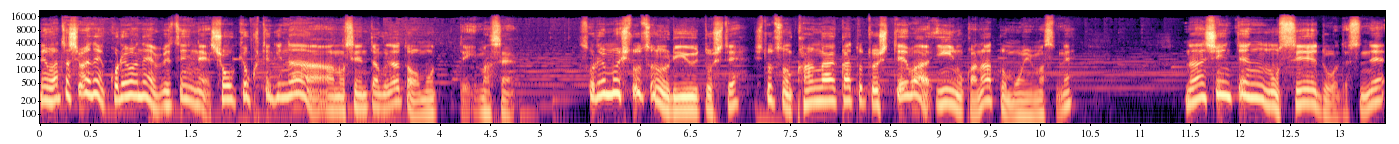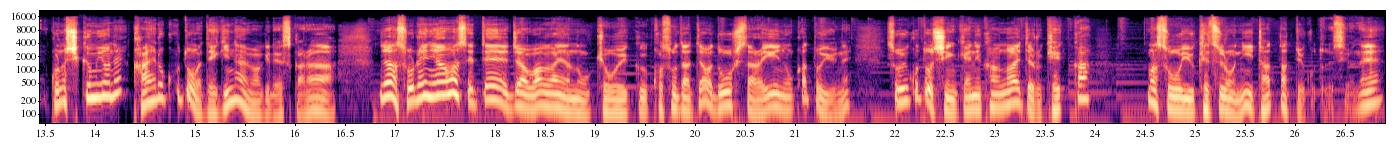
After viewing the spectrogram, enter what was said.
で私はねこれはね別にね消極的なあの選択だとは思っていません。それも一つの理由として一つの考え方としてはいいのかなと思いますね。内申点の制度をですね、この仕組みをね、変えることはできないわけですから、じゃあそれに合わせて、じゃあ我が家の教育、子育てはどうしたらいいのかというね、そういうことを真剣に考えている結果、まあそういう結論に至ったということですよね。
